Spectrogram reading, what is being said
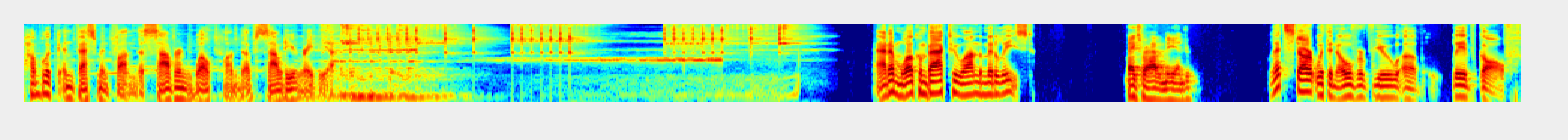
Public Investment Fund, the sovereign wealth fund of Saudi Arabia. Adam, welcome back to On the Middle East. Thanks for having me, Andrew. Let's start with an overview of LIV Golf.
